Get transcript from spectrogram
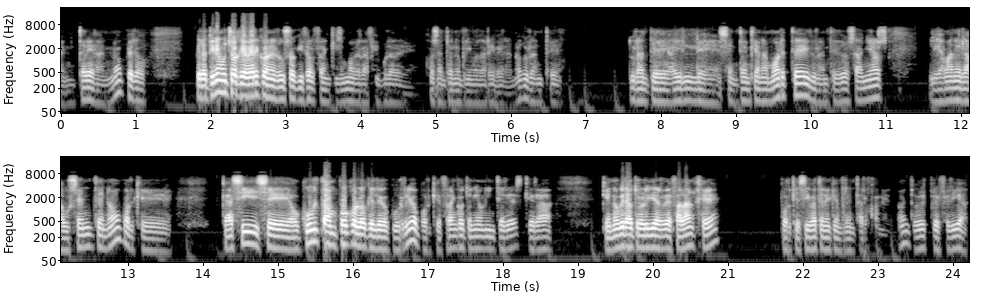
lo entregan, ¿no? Pero, pero tiene mucho que ver con el uso que hizo el franquismo de la figura de José Antonio Primo de Rivera, ¿no? Durante, durante ahí le sentencian a muerte y durante dos años le llaman el ausente, ¿no? Porque casi se oculta un poco lo que le ocurrió, porque Franco tenía un interés que era que no hubiera otro líder de Falange porque se iba a tener que enfrentar con él. ¿no? Entonces prefería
